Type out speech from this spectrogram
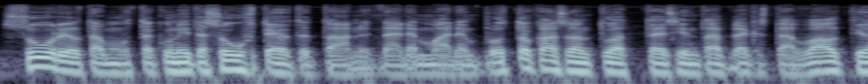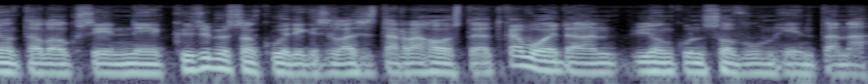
suurilta, mutta kun niitä suhteutetaan nyt näiden maiden bruttokansantuotteisiin tai pelkästään valtiontalouksiin, niin kysymys on kuitenkin sellaisista rahoista, jotka voidaan jonkun sovun hintana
